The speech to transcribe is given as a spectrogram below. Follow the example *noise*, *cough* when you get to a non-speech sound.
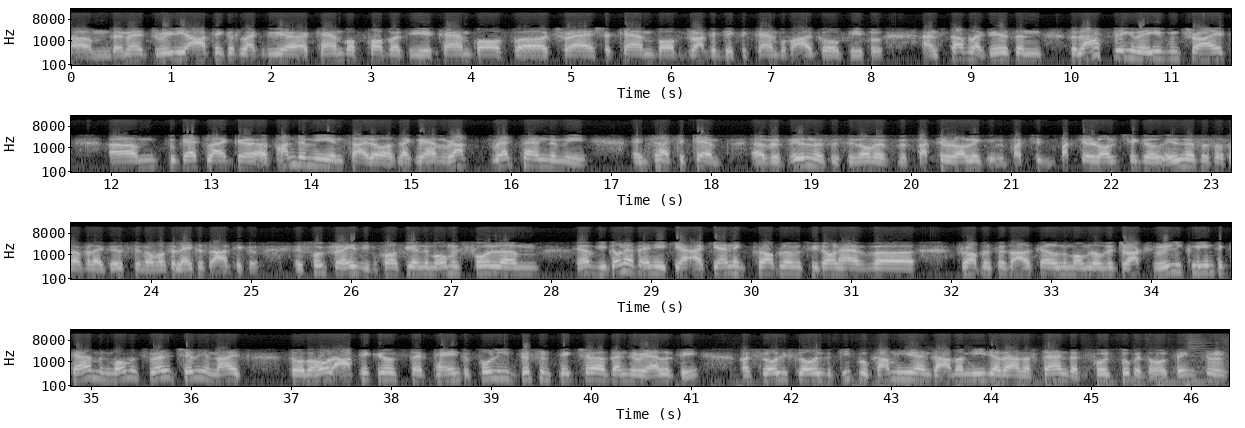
um, they made really articles like we are a camp of poverty, a camp of uh, trash, a camp of drug addict, a camp of alcohol people, and stuff like this. And the last thing they even tried um, to get like a, a pandemic inside of us. Like we have a rat, rat pandemic inside the camp uh, with illnesses, you know, with, with bacteriological illnesses or something like this, you know, was the latest article. It's full crazy because we are in the moment full, um, yeah, we don't have any hygienic problems. We don't have uh, problems with alcohol in the moment or with drugs. Really clean the camp in the moment. It's very chilly and nice. So the whole articles, they paint a fully different picture than the reality. But slowly, slowly, the people who come here and the other media, they understand that's full stupid, the whole thing. *laughs*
